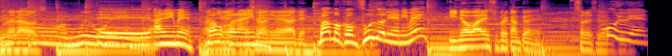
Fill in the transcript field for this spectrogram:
Una de las dos. Oh, muy bueno. Eh, anime. Vamos Anime, con anime. anime, dale. Vamos con fútbol y anime. Y no vale supercampeones. Solo eso. Muy bien.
